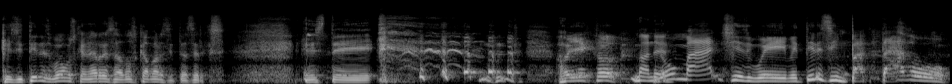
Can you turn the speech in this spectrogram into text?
Que si tienes huevos que agarres a dos cámaras y te acerques. Este. Oye, Héctor. Mande. No manches, güey. Me tienes impactado.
